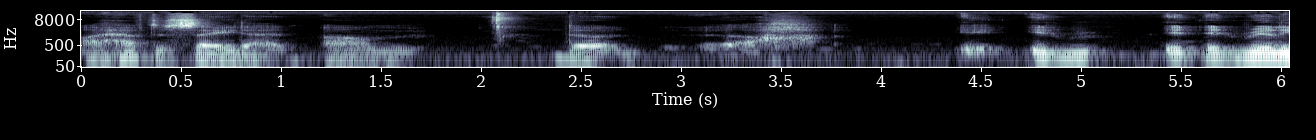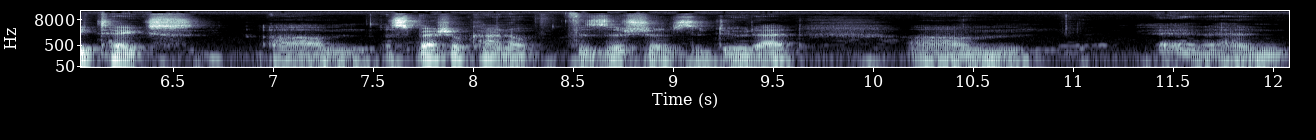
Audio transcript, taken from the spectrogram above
I have to say that um, the uh, it, it it it really takes um, a special kind of physicians to do that. Um, and and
